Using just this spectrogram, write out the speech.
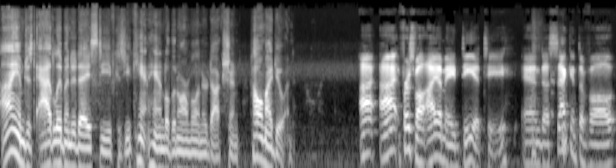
I am just ad libbing today, Steve, because you can't handle the normal introduction. How am I doing? I, I first of all, I am a deity, and uh, second of all,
